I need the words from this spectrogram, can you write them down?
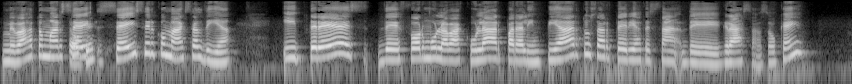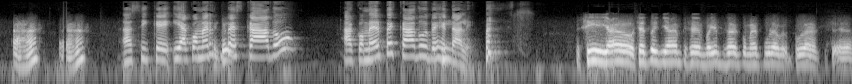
Me vas a tomar seis, seis Circo Max al día y tres de fórmula vascular para limpiar tus arterias de, de grasas, ¿ok? Ajá, ajá. Así que, y a comer pescado, a comer pescado y vegetales. Sí, ya, o sea, ya empecé, voy a empezar a comer pura, puras eh,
